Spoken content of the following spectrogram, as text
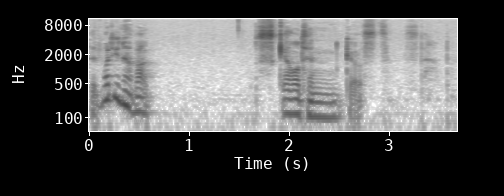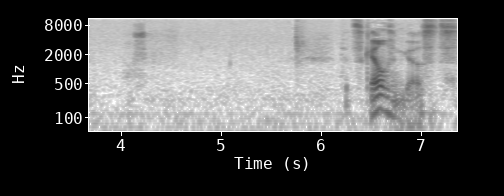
Said, "What do you know about skeleton ghosts?" Stop. Said, "Skeleton ghosts."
